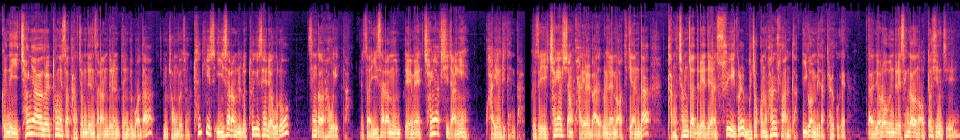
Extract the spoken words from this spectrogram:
근데 이 청약을 통해서 당첨된 사람들은 된 게 뭐다? 지금 정부에서는 투기 이 사람들도 투기 세력으로 생각을 하고 있다. 그래서 이 사람 때문에 청약 시장이 과열이 된다. 그래서 이 청약 시장 과열을 막으려면 어떻게 한다? 당첨자들에 대한 수익을 무조건 환수한다. 이겁니다. 결국에는. 그러니까 여러분들의 생각은 어떠신지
